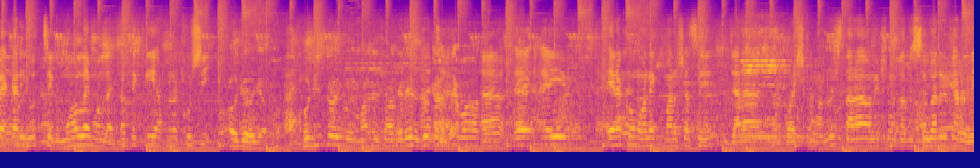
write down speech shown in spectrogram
বেকারি হচ্ছে মহল্লায় মহল্লায় তাতে কি আপনারা খুশি? তো মানুষ এই এরকম অনেক মানুষ আছে যারা বয়স্ক মানুষ তারা অনেক সময় তাদের সুগারের কারণে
